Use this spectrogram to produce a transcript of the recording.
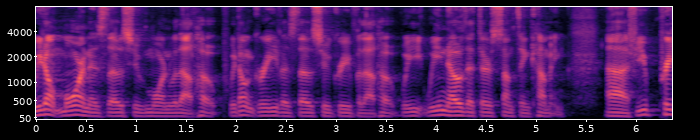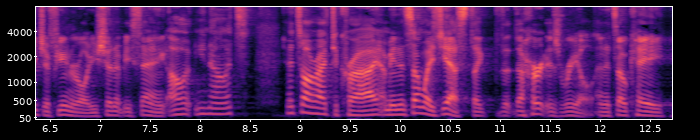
We don't mourn as those who mourn without hope. We don't grieve as those who grieve without hope. We we know that there's something coming. Uh, if you preach a funeral, you shouldn't be saying, "Oh, you know, it's it's all right to cry." I mean, in some ways, yes, like the, the hurt is real, and it's okay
